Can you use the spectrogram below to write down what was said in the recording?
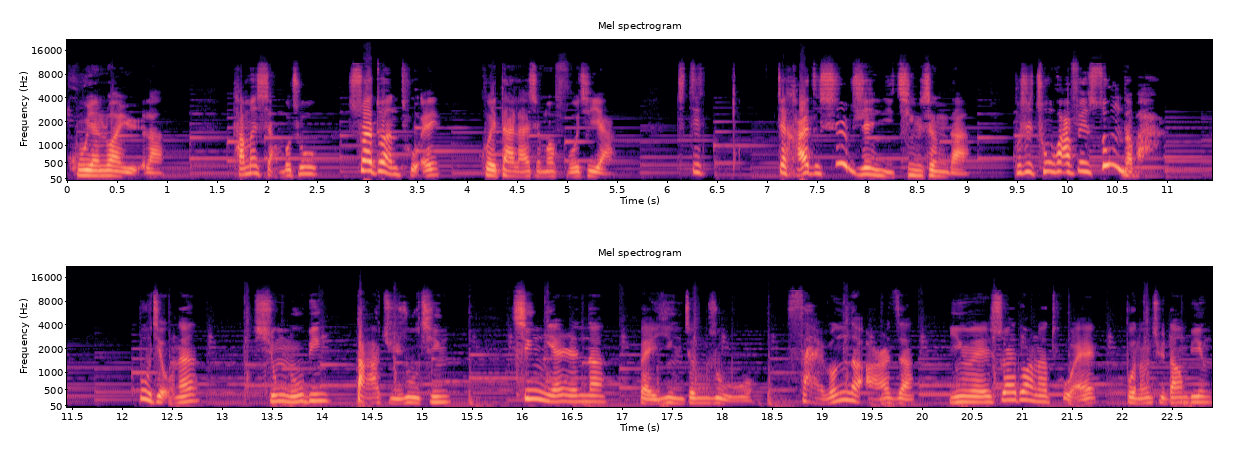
胡言乱语了，他们想不出摔断腿会带来什么福气呀。这这这孩子是不是你亲生的？不是充话费送的吧？不久呢，匈奴兵大举入侵，青年人呢被应征入伍。塞翁的儿子因为摔断了腿，不能去当兵，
